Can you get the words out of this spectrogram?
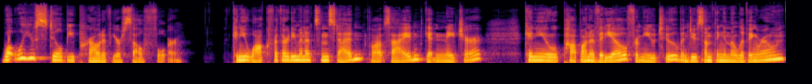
what will you still be proud of yourself for? Can you walk for 30 minutes instead? Go outside, get in nature? Can you pop on a video from YouTube and do something in the living room?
